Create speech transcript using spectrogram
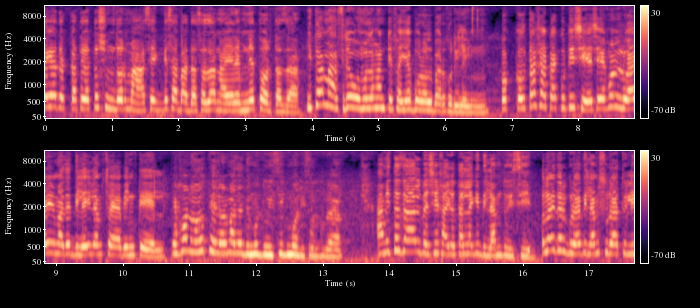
দেখা তো এত সুন্দর মাছ এক গেছা বাদা সাজা নাই আর এমনি থর তাজা। ইটা মাছ রে ওমলা টেফাইয়া বরল বার করিলাম অকলতা খাটা কুটি শেষ এখন লোয়ারির মাঝে দিলেইলাম সয়াবিন তেল। এখন ও তেলের মাঝে দিমু দুই সিপ মরিচর গুড়া। আমি তো জাল বেশি খাই তার লাগি দিলাম দুই সিপ ওলাইদর গুড়া দিলাম সুরা তুলি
